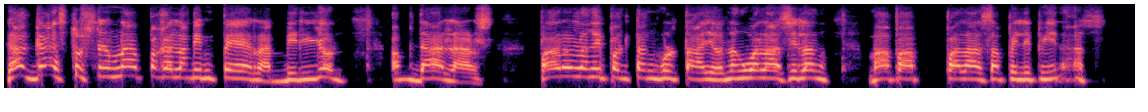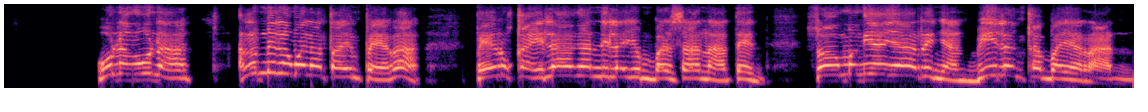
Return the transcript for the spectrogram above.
gagastos ng napakalaking pera, billion of dollars, para lang ipagtanggol tayo nang wala silang mapapala sa Pilipinas. Unang-una, alam nilang wala tayong pera, pero kailangan nila yung bansa natin. So ang mangyayari niyan, bilang kabayaran,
